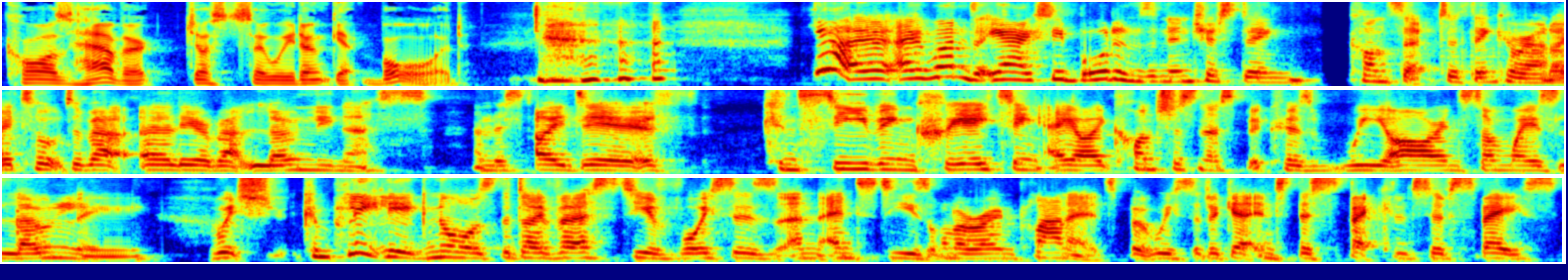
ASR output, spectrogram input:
cause havoc just so we don't get bored. Yeah, I, I wonder. Yeah, actually, boredom's an interesting concept to think around. I talked about earlier about loneliness and this idea of conceiving, creating AI consciousness because we are in some ways lonely, which completely ignores the diversity of voices and entities on our own planet. But we sort of get into this speculative space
